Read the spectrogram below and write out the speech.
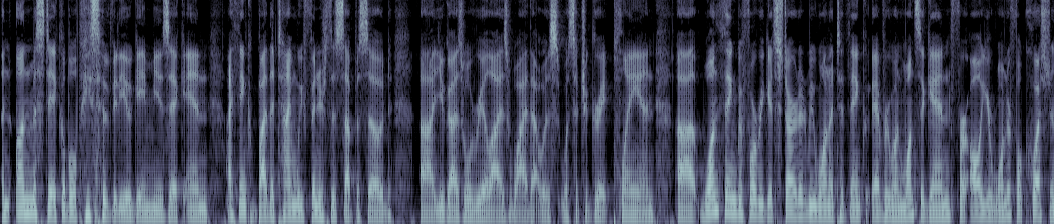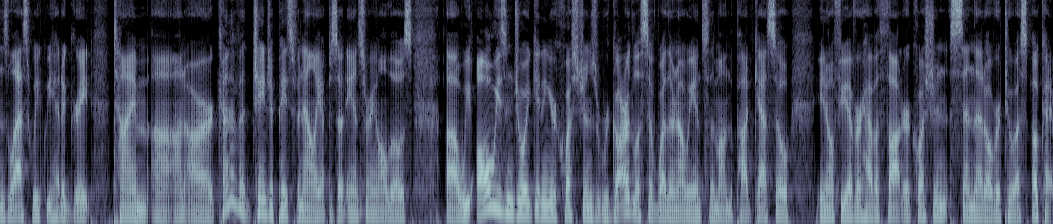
An unmistakable piece of video game music, and I think by the time we finish this episode, uh, you guys will realize why that was was such a great play-in. Uh, one thing before we get started, we wanted to thank everyone once again for all your wonderful questions. Last week we had a great time uh, on our kind of a change of pace finale episode, answering all those. Uh, we always enjoy getting your questions, regardless of whether or not we answer them on the podcast. So you know, if you ever have a thought or a question, send that over to us. Okay.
